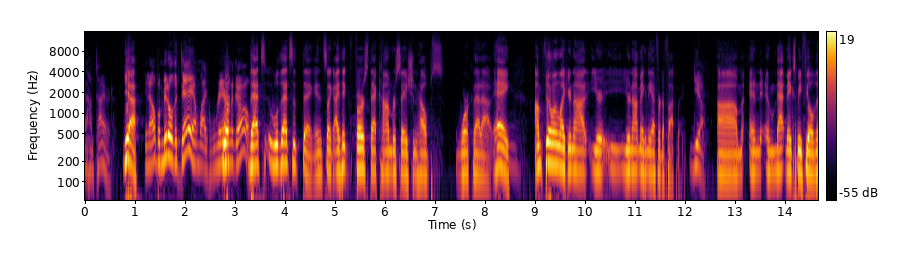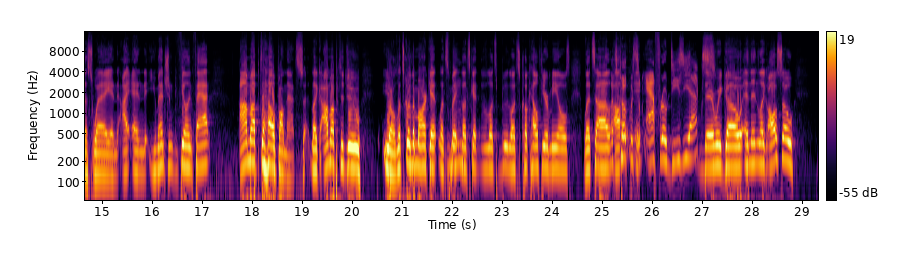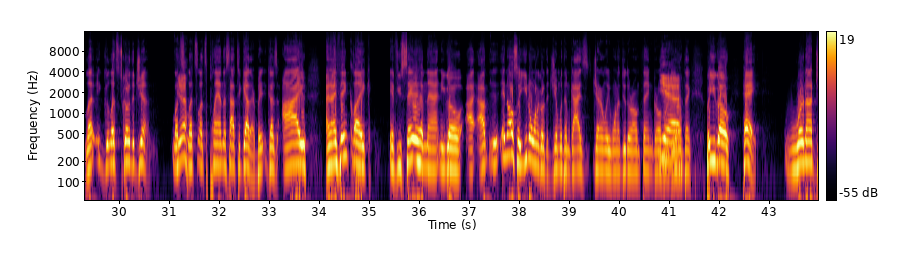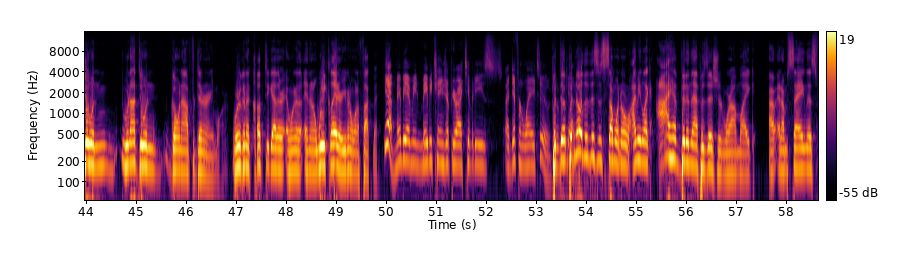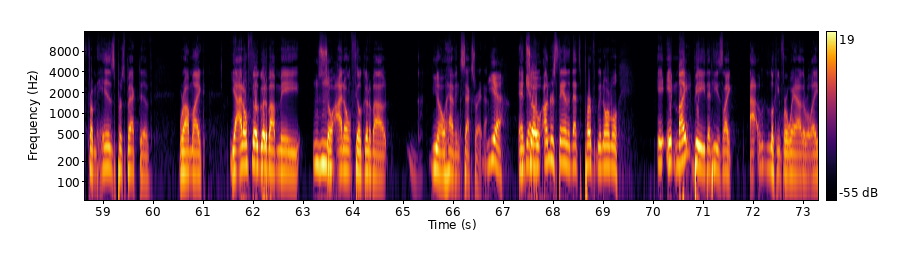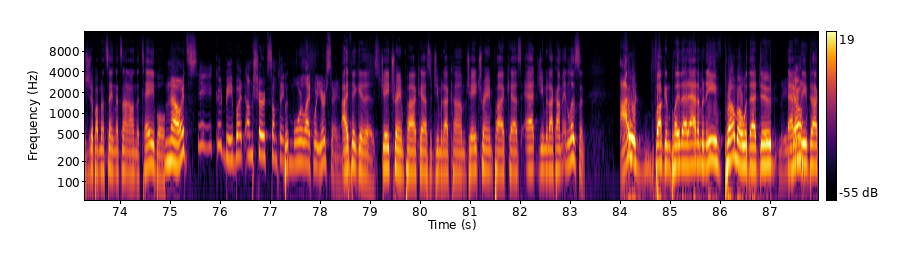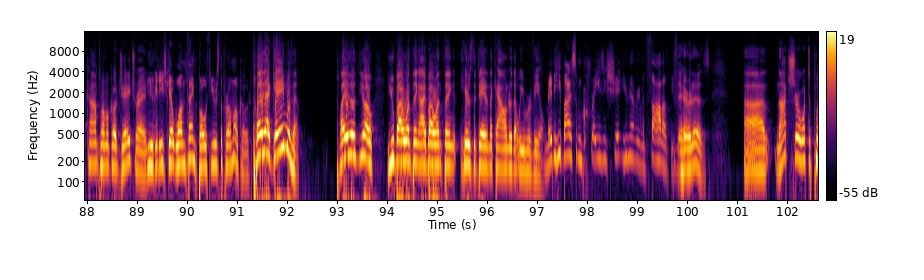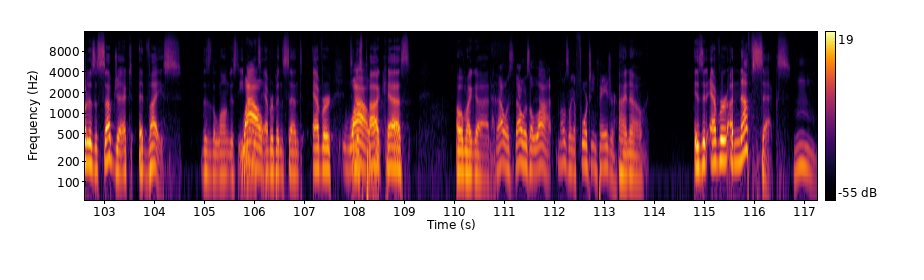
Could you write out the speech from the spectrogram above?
I'm tired. yeah. You know, but middle of the day, I'm like raring to go. That's well, that's the thing, and it's like I think first that conversation helps work that out. Hey, I'm feeling like you're not you're you're not making the effort to fuck me. yeah. um, and and that makes me feel this way. And I and you mentioned feeling fat. I'm up to help on that. So, like I'm up to do. You know, let's go to the market. Let's make. Let's get. Let's let's cook healthier meals. Let's uh. Let's I'll- cook with it- some aphrodisiacs. There we go. And then like also let let's go to the gym. Let's Yeah. let's let's plan this out together. Because I and I think like if you say to him that and you go, I, I and also you don't want to go to the gym with him. Guys generally want to do their own thing. Girls want to do their own thing. But you go, hey, we're not doing we're not doing going out for dinner anymore. We're gonna cook together, and we're gonna and a week later you're gonna want to fuck me. Yeah, maybe I mean maybe change up your activities a different way too. But the, but know that this is somewhat normal. I mean, like I have been in that position where I'm like, and I'm saying this from his perspective, where I'm like, yeah, I don't feel good about me, Mm-hmm. so I don't feel good about you know having sex right now. yeah, and so it. understand that that's perfectly normal. It, it might be that he's like looking for a way out of the relationship. I'm not saying that's not on the table. no, it's it could be, but I'm sure it's something more like what you're saying. I think it is. JTrain Podcast at gmail.com. JTrain Podcast at gmail.com. And listen, I would fucking play that Adam and Eve promo with that dude. AdamandEve.com, promo code JTrain. you could each get one thing. Both use the promo code. play that game with him. Play the, you know, you buy one thing, I buy one thing. Here's the date on the calendar that we reveal. Maybe he buys some crazy shit you never even thought of before. There it is. Uh, not sure what to put as a subject. Advice. This is the longest email Wow. that's ever been sent ever to Wow. this podcast. Oh my God. That was that was a lot. That was like a 14 pager. I know. Is it ever enough sex? Hmm.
